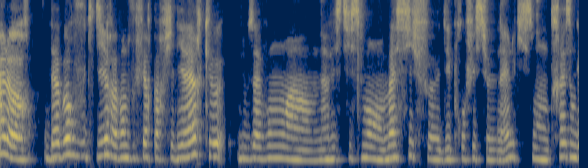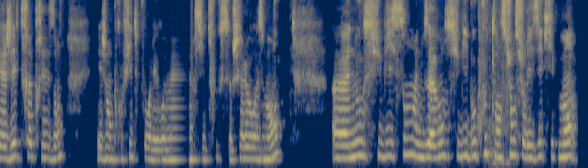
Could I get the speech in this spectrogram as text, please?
Alors, d'abord vous dire, avant de vous le faire par filière, que nous avons un investissement massif euh, des professionnels qui sont très engagés, très présents, et j'en profite pour les remercier tous chaleureusement. Euh, nous subissons et nous avons subi beaucoup de tensions sur les équipements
